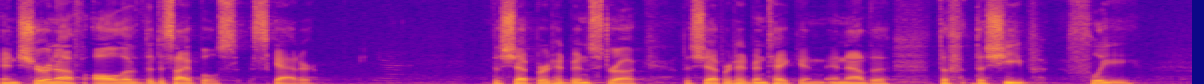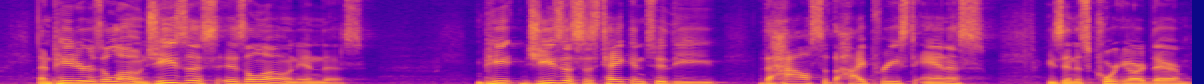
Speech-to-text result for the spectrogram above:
and sure enough, all of the disciples scatter. The shepherd had been struck, the shepherd had been taken, and now the, the, the sheep flee. And Peter is alone. Jesus is alone in this. Jesus is taken to the, the house of the high priest Annas. He's in his courtyard there.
